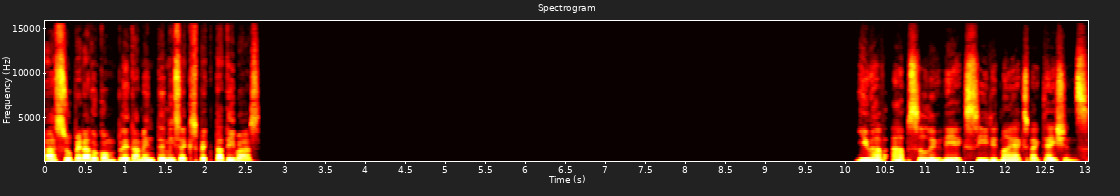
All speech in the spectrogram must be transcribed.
Has superado completamente mis expectativas. You have absolutely exceeded my expectations.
